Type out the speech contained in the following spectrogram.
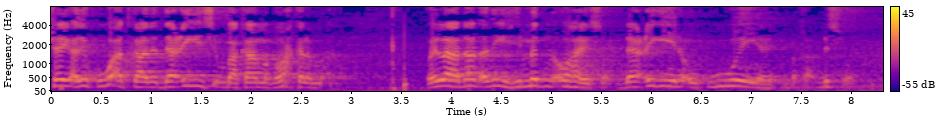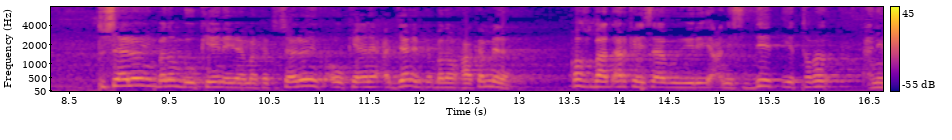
shayga adig kugu adkaada daacigiisii umbaa kaa maqan wax kale ma aha. Ilaa haddaad adiga himadna u hayso daacigiina uu kugu weyn yahay bis tusaalooyin badan buu keenayaa marka tusaalooyinka uu keenay cajaa'ibka badan waxaa ka mid a qof baad arkaysaa buu yidhi yacni siddeed iyo toban yacni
